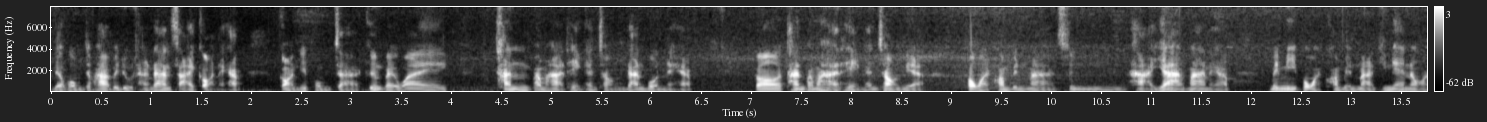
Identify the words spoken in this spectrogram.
เดี๋ยวผมจะพาไปดูทางด้านซ้ายก่อนนะครับ ก่อนที่ผมจะขึ้นไปไหว้ท่านพระมหาเถรกันช่องด้านบนนะครับ ก็ท่านพระมหาเถรกันชองเนี่ยประวัติความเป็นมา ซึ่งหายากมากนะครับ ไม่มีประวัติความเป็นมาที่แน่นอน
